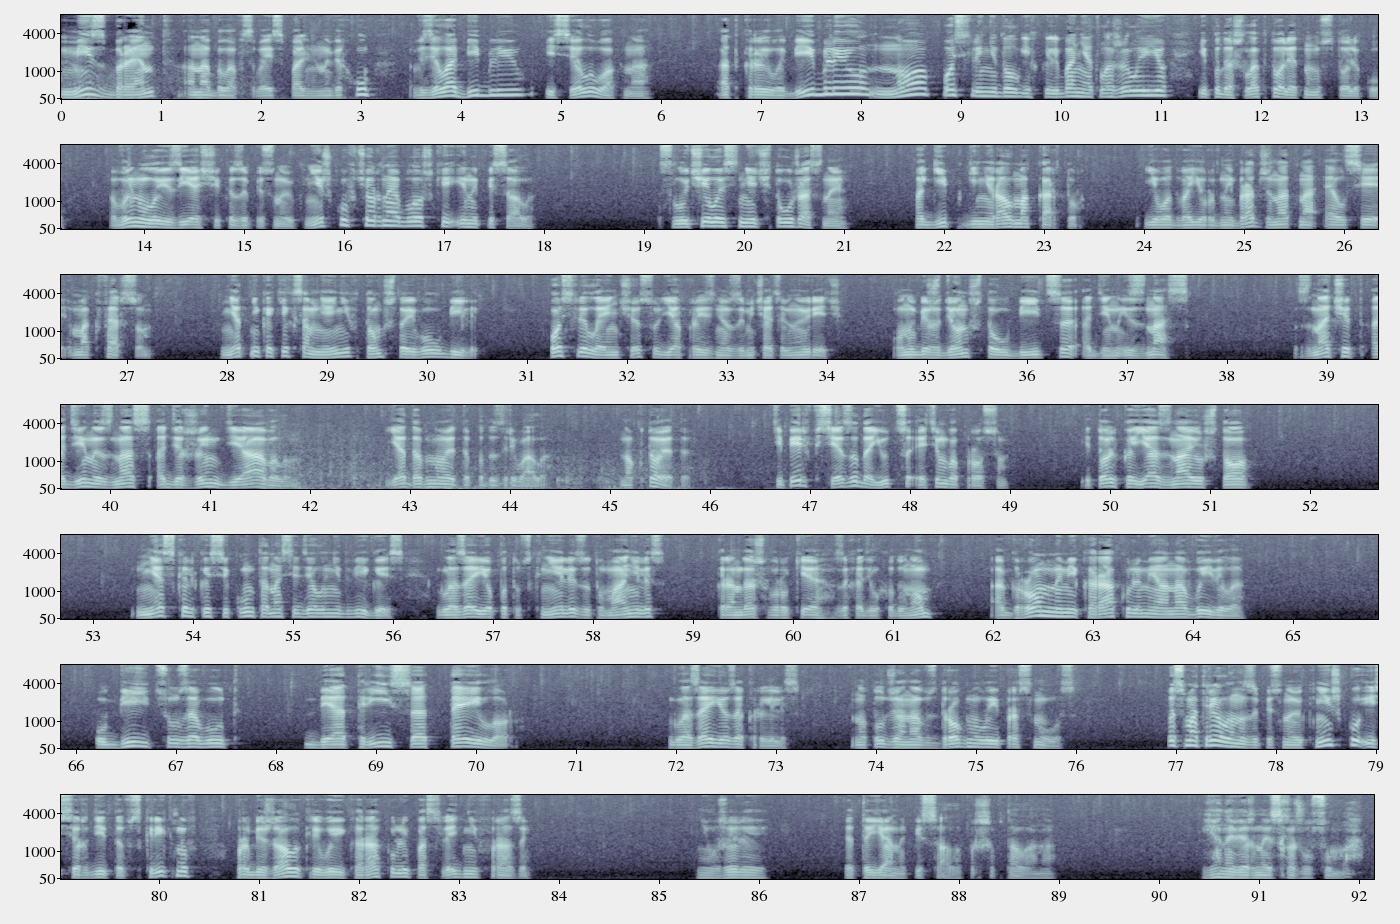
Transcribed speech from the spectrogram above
Мисс Брент, она была в своей спальне наверху, взяла Библию и села у окна. Открыла Библию, но после недолгих колебаний отложила ее и подошла к туалетному столику. Вынула из ящика записную книжку в черной обложке и написала. Случилось нечто ужасное. Погиб генерал МакАртур. Его двоюродный брат женат на Элси Макферсон. Нет никаких сомнений в том, что его убили. После Ленча судья произнес замечательную речь. Он убежден, что убийца один из нас. Значит, один из нас одержим дьяволом. Я давно это подозревала. Но кто это? Теперь все задаются этим вопросом. И только я знаю, что... Несколько секунд она сидела, не двигаясь. Глаза ее потускнели, затуманились. Карандаш в руке заходил ходуном. Огромными каракулями она вывела. «Убийцу зовут Беатриса Тейлор». Глаза ее закрылись, но тут же она вздрогнула и проснулась. Посмотрела на записную книжку и, сердито вскрикнув, пробежала кривые каракули последней фразы. «Неужели это я написала?» – прошептала она. «Я, наверное, схожу с ума».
